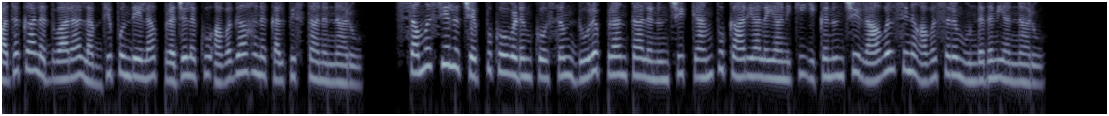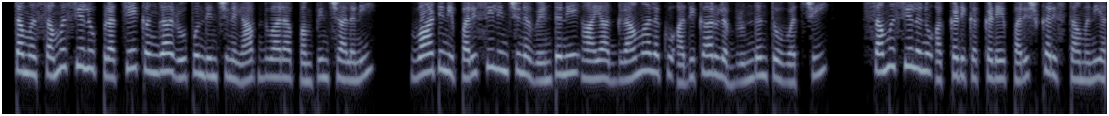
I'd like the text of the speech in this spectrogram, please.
పథకాల ద్వారా లబ్ధి పొందేలా ప్రజలకు అవగాహన కల్పిస్తానన్నారు. సమస్యలు చెప్పుకోవడం కోసం దూర ప్రాంతాల నుంచి క్యాంపు కార్యాలయానికి ఇక నుంచి రావలసిన అవసరం ఉండదని అన్నారు. తమ సమస్యలు ప్రత్యేకంగా రూపొందించిన యాప్ ద్వారా పంపించాలని వాటిని పరిశీలించిన వెంటనే ఆయా గ్రామాలకు అధికారుల బృందంతో వచ్చి సమస్యలను అక్కడికక్కడే పరిష్కరిస్తామని అన్నారు.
